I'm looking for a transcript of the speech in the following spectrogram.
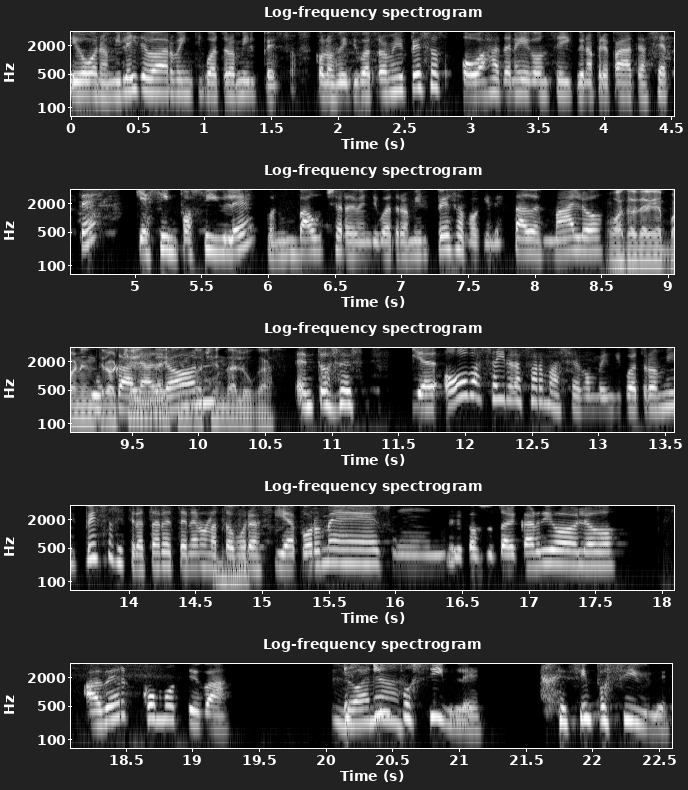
Digo, bueno, mi ley te va a dar 24 mil pesos. Con los 24 mil pesos o vas a tener que conseguir que una prepaga te acepte, que es imposible, con un voucher de 24 mil pesos porque el Estado es malo. O vas a tener que poner entre Busca 80 y ladrón. 180 lucas. Entonces, y a- o vas a ir a la farmacia con 24 mil pesos y tratar de tener una tomografía por mes, un, el consulta al cardiólogo, a ver cómo te va. Es imposible. Es imposible.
